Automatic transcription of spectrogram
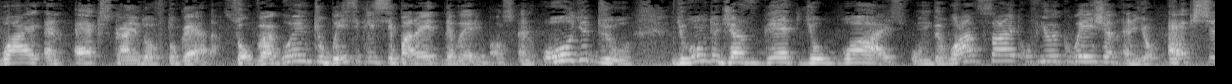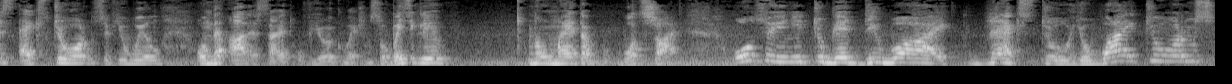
y and x kind of together. So we're going to basically separate the variables and all you do, you want to just get your y's on the one side of your equation and your x's, x terms if you will, on the other side of your equation. So basically, no matter what side. Also, you need to get dy next to your y terms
